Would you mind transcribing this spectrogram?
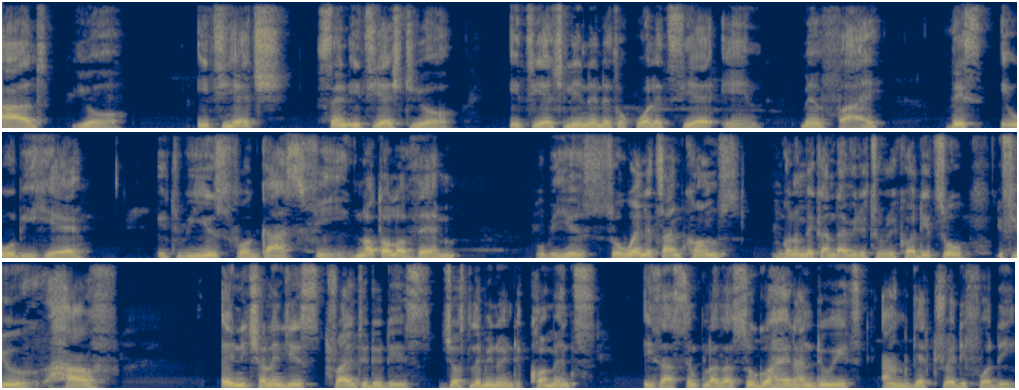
add your ETH send ETH to your ETH linear network wallet here in MemeFi this it will be here it will be used for gas fee not all of them will be used so when the time comes I'm going to make another video to record it. So if you have any challenges trying to do this, just let me know in the comments. It's as simple as that. So go ahead and do it and get ready for the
